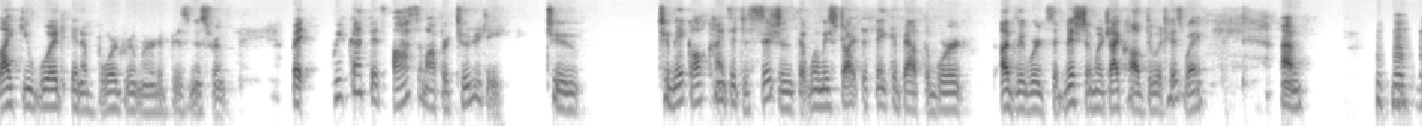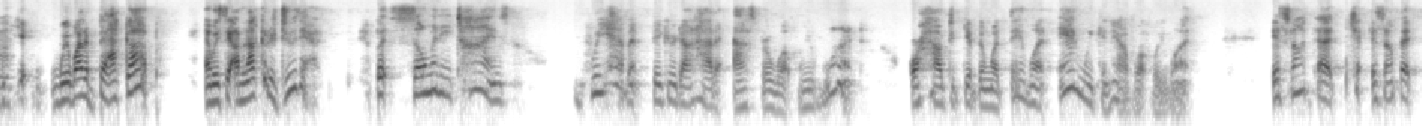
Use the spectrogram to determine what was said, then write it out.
like you would in a boardroom or in a business room but we've got this awesome opportunity to to make all kinds of decisions that when we start to think about the word ugly word submission which i call do it his way um, we, want to back up and we say i'm not going to do that. But so many times we haven't figured out how to ask for what we want or how to give them what they want and we can have what we want. It's not that it's not that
